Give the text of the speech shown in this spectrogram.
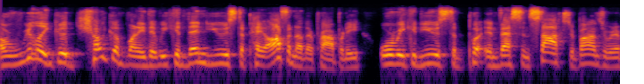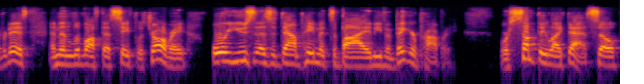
a really good chunk of money that we could then use to pay off another property, or we could use to put invest in stocks or bonds or whatever it is, and then live off that safe withdrawal rate, or use it as a down payment to buy an even bigger property or something like that. So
